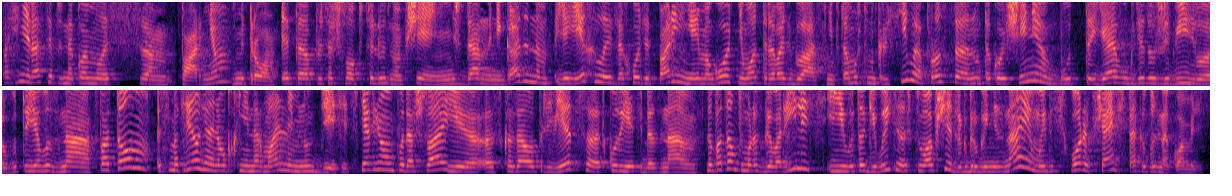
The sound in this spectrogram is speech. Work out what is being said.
Последний раз я познакомилась с эм, парнем в метро. Это произошло абсолютно вообще нежданно, негаданным. Я ехала, и заходит парень, и я не могу от него отрывать глаз. Не потому, что он красивый, а просто, ну, такое ощущение, будто я его где-то уже видела, будто я его знаю. Потом смотрела я на него как ненормально минут 10. Я к нему подошла и э, сказала привет, откуда я тебя знаю. Но потом мы разговорились, и в итоге выяснилось, что мы вообще друг друга не знаем, и до сих пор общаемся, так и познакомились.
